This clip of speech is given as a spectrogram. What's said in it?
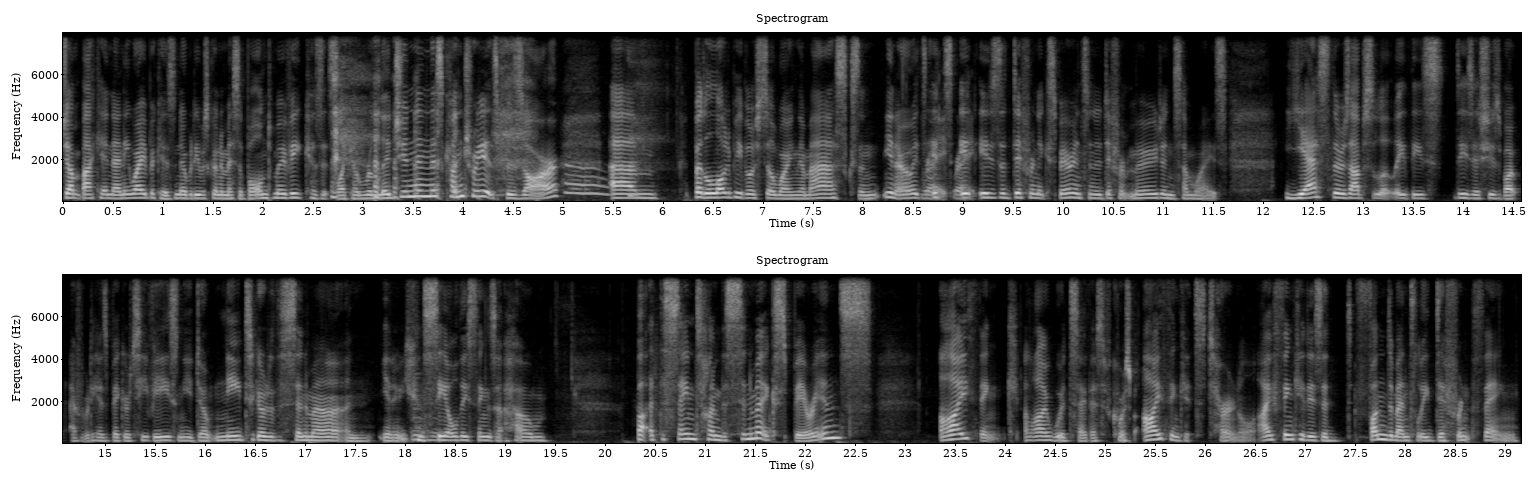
jumped back in anyway because nobody was going to miss a bond movie because it's like a religion in this country. It's bizarre. Um, but a lot of people are still wearing their masks and you know it's, Right, it's right. it is a different experience and a different mood in some ways yes, there's absolutely these these issues about everybody has bigger TVs and you don't need to go to the cinema and you know you can see mm-hmm. all these things at home. But at the same time, the cinema experience, I think, and I would say this, of course, but I think it's eternal. I think it is a fundamentally different thing.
